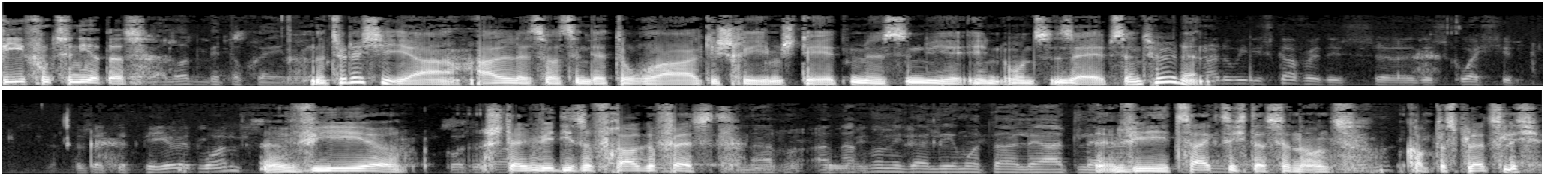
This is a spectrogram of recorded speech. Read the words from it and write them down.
Wie funktioniert das? Natürlich ja. Alles, was in der Tora geschrieben steht, müssen wir in uns selbst enthüllen. Wie stellen wir diese Frage fest? Wie zeigt sich das in uns? Kommt das plötzlich?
